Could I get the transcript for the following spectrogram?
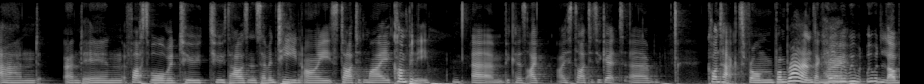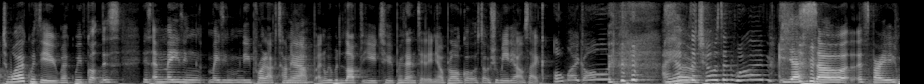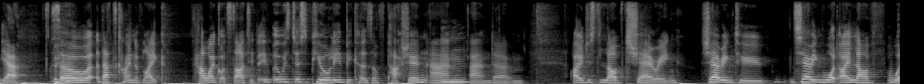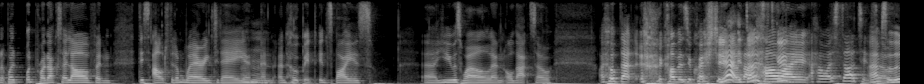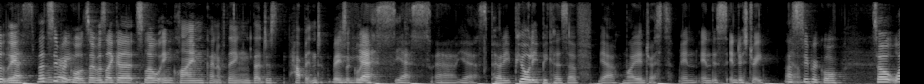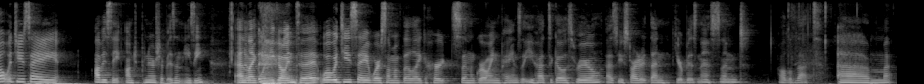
and and in fast forward to 2017 I started my company Mm. um, because I I started to get um, contacts from from brands like hey we, we, we would love to work with you like we've got this this amazing amazing new product coming Yeah. up and we would love you to present it in your blog or social media I was like oh my god I am the chosen one. yes so it's very yeah so that's kind of like how i got started it, it was just purely because of passion and Mhm. and um, i just loved sharing sharing to sharing what i love what what, what products i love and this outfit i'm wearing today Mhm. and, and and hope it inspires uh, you as well and all that so I hope that covers your question. Yeah, it does. How. I how I started. So, Absolutely. yes, That's super very- cool. So it was like a slow incline kind of thing that just happened, basically. Yes, yes, uh, yes. Purely, purely because of yeah my interest in in this industry. That's Yeah. super cool. So, what would you say? Obviously, entrepreneurship isn't easy. And Nope. like when you go into it, what would you say were some of the like hurts and growing pains that you had to go through as you started then your business and all of that? Um,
